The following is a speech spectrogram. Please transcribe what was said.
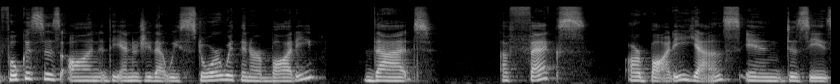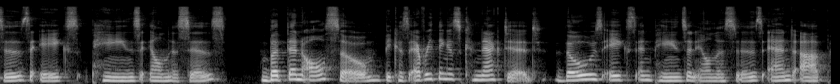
focuses on the energy that we store within our body that affects our body, yes, in diseases, aches, pains, illnesses. But then also, because everything is connected, those aches and pains and illnesses end up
